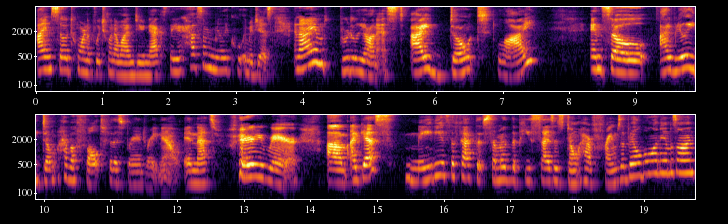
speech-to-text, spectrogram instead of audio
I am so torn of which one I want to do next. They have some really cool images, and I am brutally honest. I don't lie. And so I really don't have a fault for this brand right now, and that's very rare. Um, I guess Maybe it's the fact that some of the piece sizes don't have frames available on Amazon.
